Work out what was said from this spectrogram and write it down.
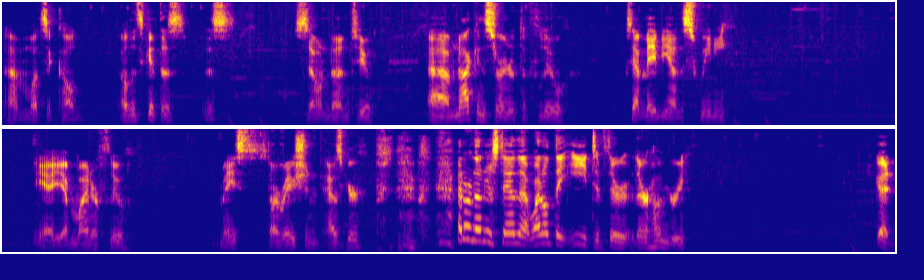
um, what's it called? Oh, let's get this, this zone done, too. Uh, I'm not concerned with the flu, except maybe on the Sweeney. Yeah, you have minor flu. Mace, starvation, Asger. I don't understand that. Why don't they eat if they're they're hungry? Good.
